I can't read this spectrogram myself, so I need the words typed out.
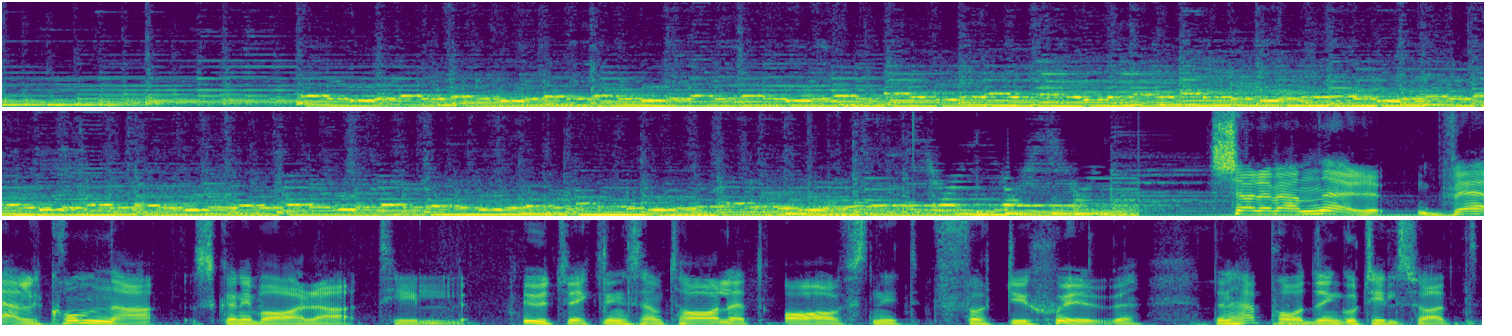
Kära vänner, välkomna ska ni vara till Utvecklingssamtalet avsnitt 47. Den här podden går till så att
